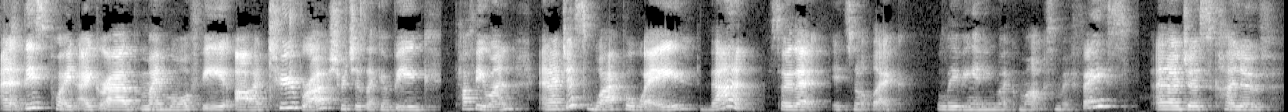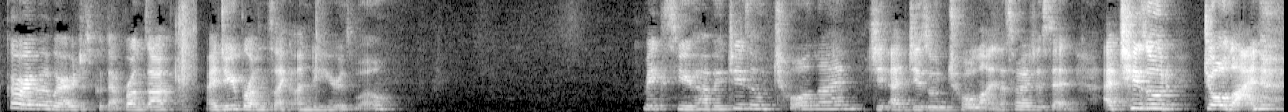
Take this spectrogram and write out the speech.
And at this point, I grab my Morphe R2 brush, which is like a big puffy one, and I just wipe away that so that it's not like leaving any like marks on my face. And I just kind of go over where I just put that bronzer. I do bronze like under here as well makes you have a chiseled jawline. G a chiseled jawline, that's what I just said. A chiseled jawline.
